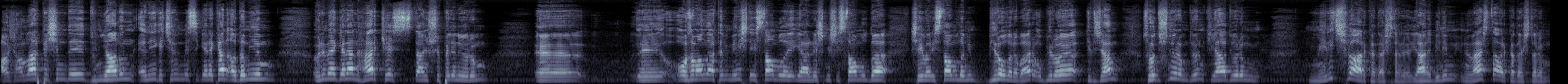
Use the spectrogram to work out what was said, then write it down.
ajanlar peşimde dünyanın ele geçirilmesi gereken adamıyım önüme gelen herkesten şüpheleniyorum. Ee, e, o zamanlar tabii Meriç de İstanbul'a yerleşmiş. İstanbul'da şey var İstanbul'da bir büroları var. O büroya gideceğim. Sonra düşünüyorum diyorum ki ya diyorum Meriç ve arkadaşları yani benim üniversite arkadaşlarım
